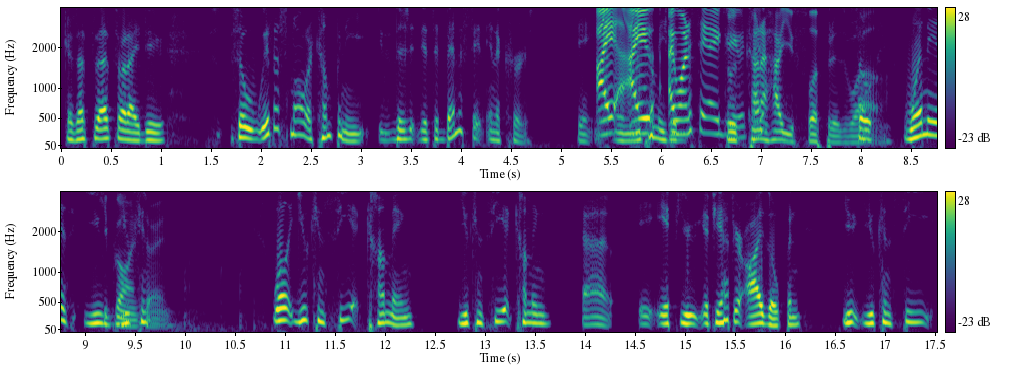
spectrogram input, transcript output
because that's that's what i do so with a smaller company there's it's a benefit and a curse And I I, I want to say I agree. so it's kind of how you flip it as well. so one is you Keep you going. can- sorry. Well, you can see it coming. You can see it coming uh, if you if you have your eyes open. You you can see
